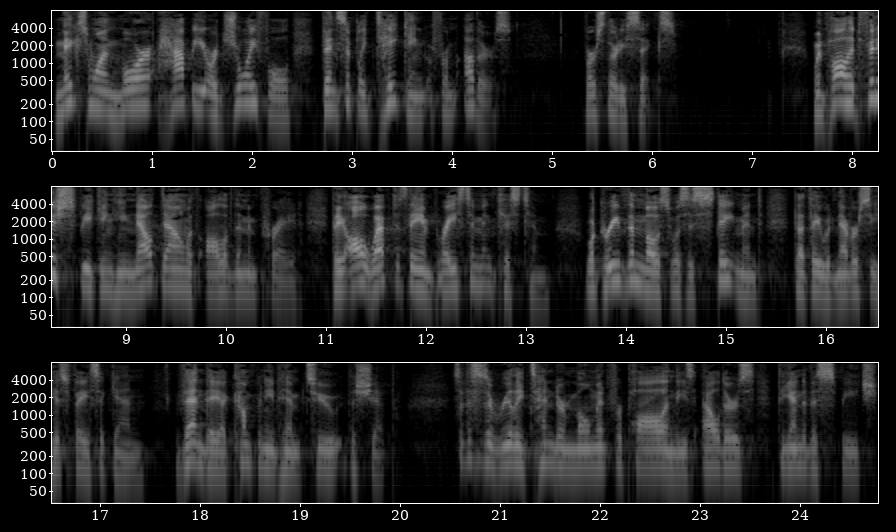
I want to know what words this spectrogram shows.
makes one more happy or joyful than simply taking from others. Verse 36. When Paul had finished speaking, he knelt down with all of them and prayed. They all wept as they embraced him and kissed him. What grieved them most was his statement that they would never see his face again. Then they accompanied him to the ship. So, this is a really tender moment for Paul and these elders at the end of this speech.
